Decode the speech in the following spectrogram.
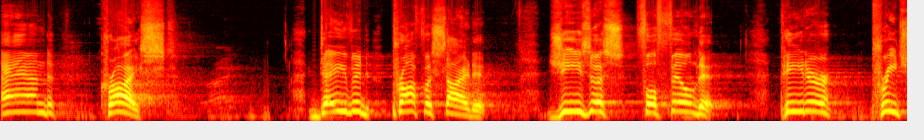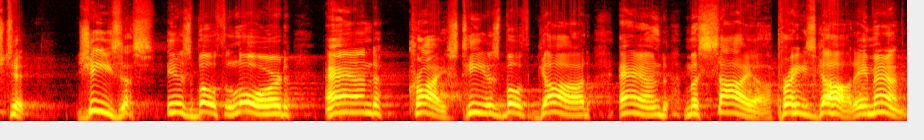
and Christ. David prophesied it, Jesus fulfilled it, Peter preached it. Jesus is both Lord and Christ. He is both God and Messiah. Praise God. Amen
